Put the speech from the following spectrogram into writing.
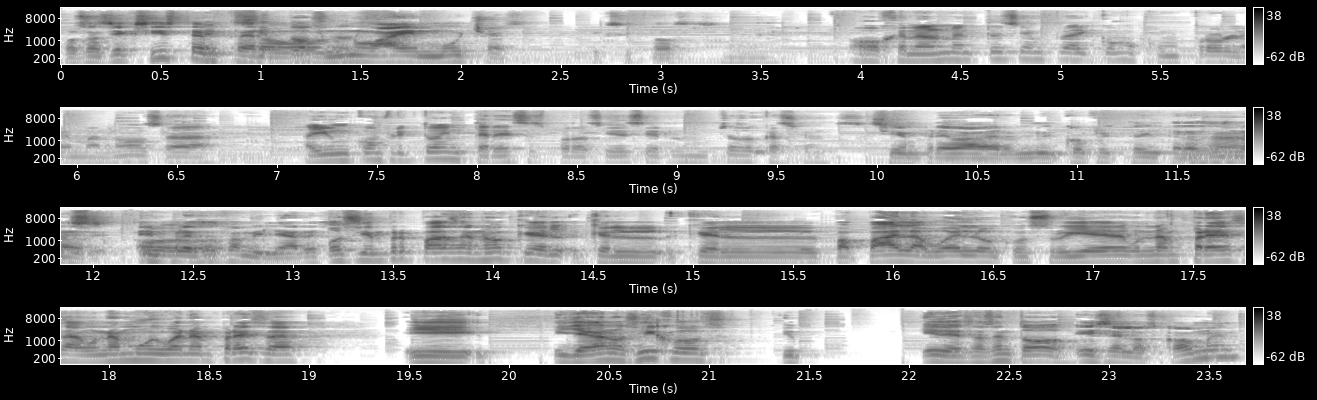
o sea, sí existen, pero Exitosas. no hay muchas exitosas. O generalmente siempre hay como que un problema, ¿no? O sea, hay un conflicto de intereses, por así decirlo, en muchas ocasiones. Siempre va a haber un conflicto de intereses Ajá, en las sí. empresas O- familiares. O siempre pasa, ¿no? Que el, que, el, que el papá, el abuelo construye una empresa, una muy buena empresa, y, y llegan los hijos y, y deshacen todo. ¿Y se los comen?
